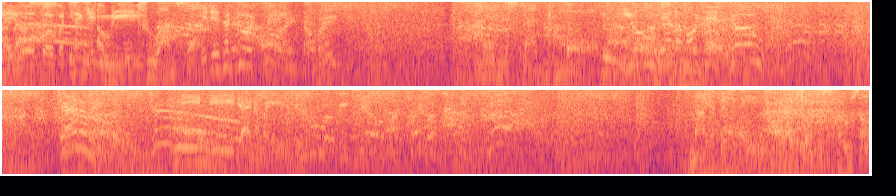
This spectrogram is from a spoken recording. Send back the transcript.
Chaos Is the overtaking only me. true answer. It is a good thing. I understand more. Do you hear the voices too? Enemies! We need enemies. My are at your disposal.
